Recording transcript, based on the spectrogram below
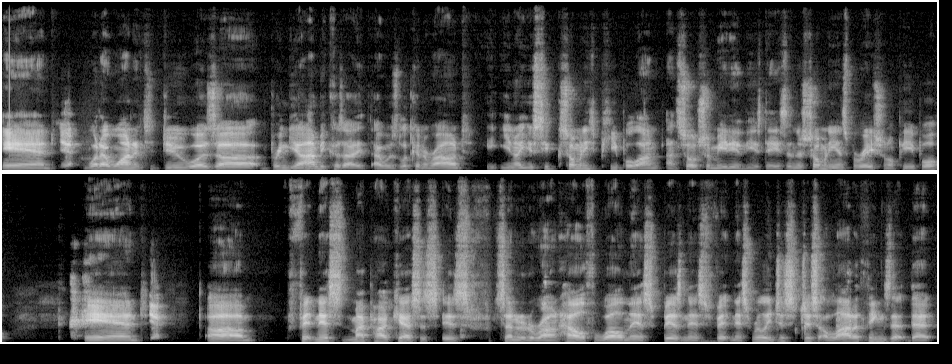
And Yeah. what I wanted to do was uh, bring you on because I, I was looking around. You know, you see so many people on, on social media these days, and there's so many inspirational people. And um, fitness, my podcast is, is centered around health, wellness, business, fitness, really just, just a lot of things that, that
